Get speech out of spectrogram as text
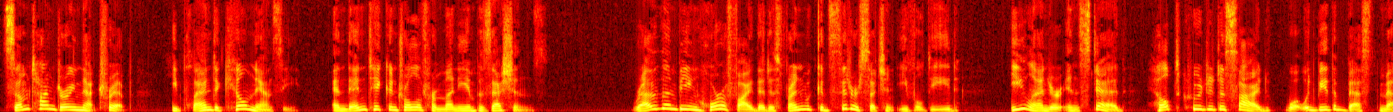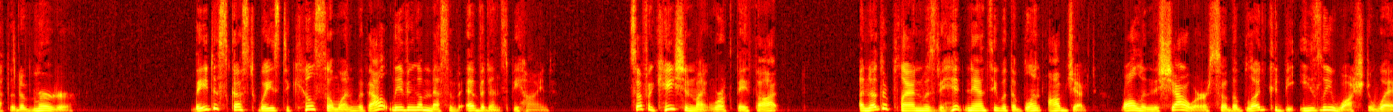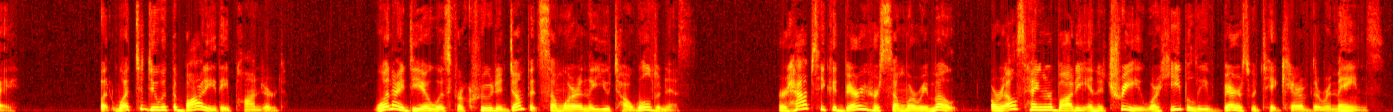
Sometime during that trip, he planned to kill Nancy and then take control of her money and possessions. Rather than being horrified that his friend would consider such an evil deed, Elander instead helped Crew to decide what would be the best method of murder. They discussed ways to kill someone without leaving a mess of evidence behind. Suffocation might work, they thought. Another plan was to hit Nancy with a blunt object while in the shower so the blood could be easily washed away. But what to do with the body, they pondered. One idea was for Crew to dump it somewhere in the Utah wilderness. Perhaps he could bury her somewhere remote, or else hang her body in a tree where he believed bears would take care of the remains.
